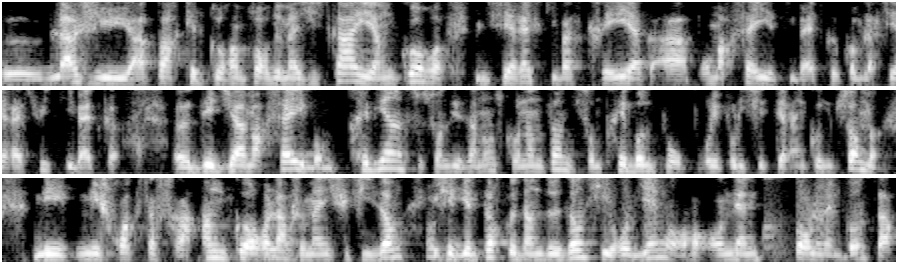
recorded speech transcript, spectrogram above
Euh, là, j'ai, à part quelques renforts de magistrats et encore une CRS qui va se créer à, pour Marseille, qui va être comme la CRS 8, qui va être euh, dédiée à Marseille. Bon, très bien, ce sont des annonces qu'on entend qui sont très bonnes pour, pour les policiers de terrain que nous sommes, mais, mais je crois que ça sera encore largement insuffisant. Et j'ai bien peur que dans deux ans, s'il revient, on, on ait encore le même constat.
